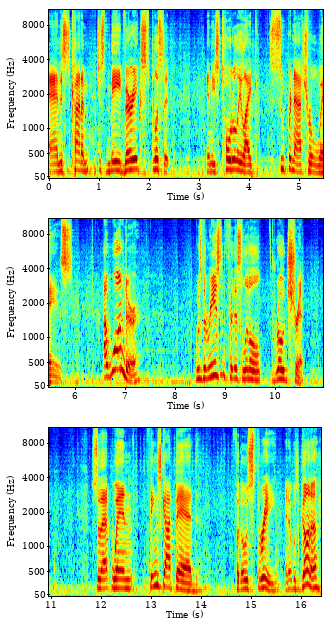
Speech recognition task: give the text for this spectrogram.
And this is kind of just made very explicit in these totally like supernatural ways. I wonder was the reason for this little road trip so that when things got bad for those three, and it was gonna,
